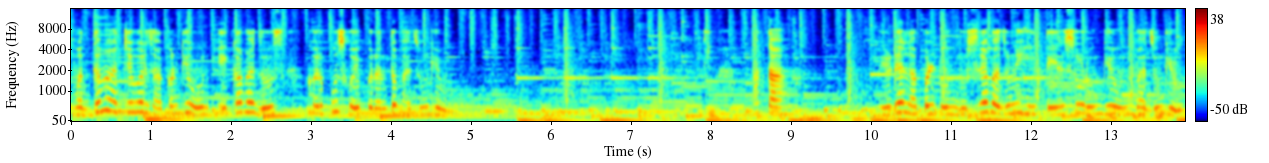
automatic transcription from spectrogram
मध्यम आचेवर झाकण ठेवून एका बाजूस खरपूस होईपर्यंत भाजून घेऊ. आता हिरड्याला पलटून दुसऱ्या बाजूनेही तेल सोडून घेऊन भाजून घेऊ.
